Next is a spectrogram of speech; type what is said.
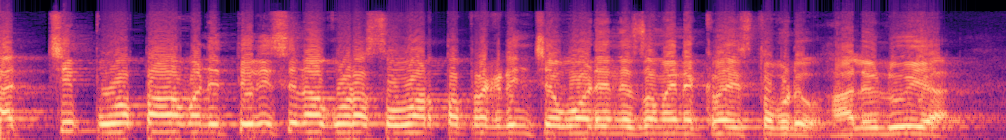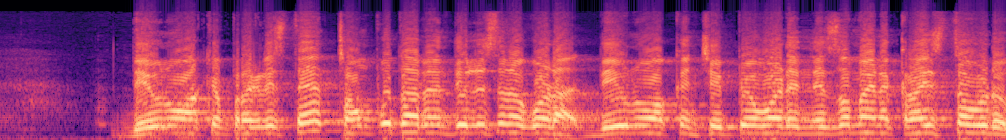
చచ్చిపోతామని తెలిసినా కూడా సువార్త ప్రకటించేవాడే నిజమైన క్రైస్తవుడు. హాలూయ దేవుని వాక్యం ప్రకటిస్తే చంపుతారని తెలిసినా కూడా దేవుని వాక్యం చెప్పేవాడే నిజమైన క్రైస్తవుడు.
